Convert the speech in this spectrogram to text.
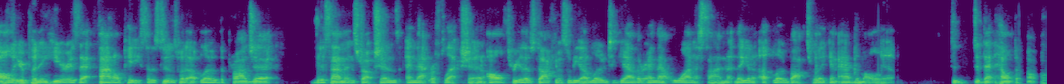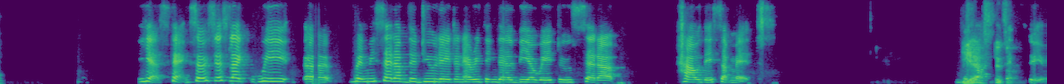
all that you're putting here is that final piece. So the students would upload the project, the assignment instructions, and that reflection. And all three of those documents will be uploaded together in that one assignment. They get an upload box where they can add them all in. Did, did that help at all? Yes, thanks. So it's just like we, uh, when we set up the due date and everything, there'll be a way to set up how they submit. Yes, it's To you.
